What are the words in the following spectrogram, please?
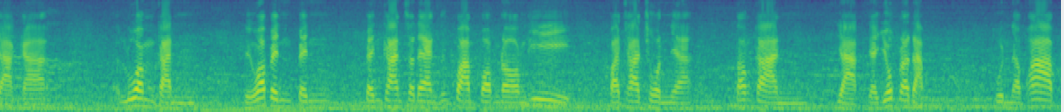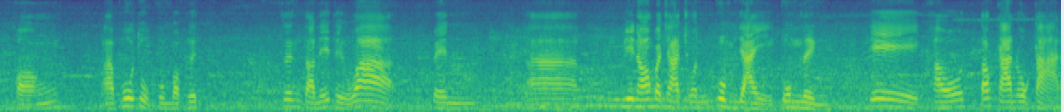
อยากจะร่วมกัน ถือว่าเป็นเป็นเป็นการแสดงถึงความปองดองที่ประชาชนเนี่ยต้องการอยากจะยกระดับคุณภาพของผู้ถูกคุมประพฤติ ซึ่งตอนนี้ถือว่าเป็นอ่า พี่น้องประชาชนกลุ่มใหญ่กลุ่มหนึ่ง ที่เขาต้องการโอกาส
